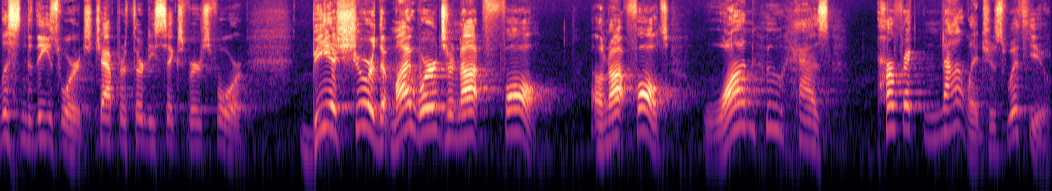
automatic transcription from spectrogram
Listen to these words, chapter 36, verse 4. Be assured that my words are not false, are not false. One who has perfect knowledge is with you.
